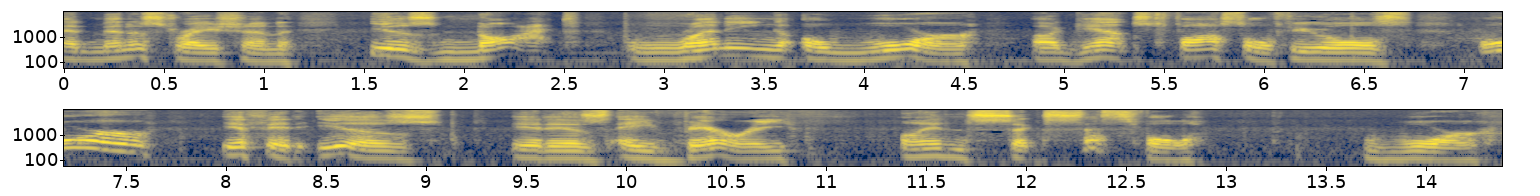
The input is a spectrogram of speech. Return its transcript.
administration is not running a war against fossil fuels, or if it is, it is a very unsuccessful war.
